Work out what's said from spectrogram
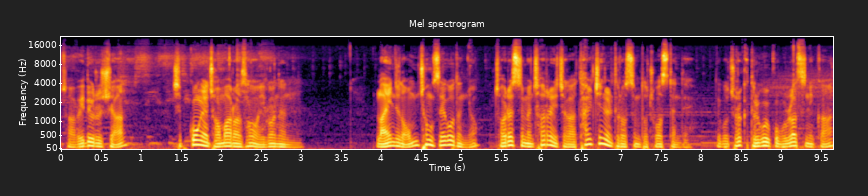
자 미드 루시안. 집공의 점화라서 이거는 라인전 엄청 세거든요. 저랬으면 차라리 제가 탈진을 들었으면 더 좋았을 텐데. 근데 뭐 저렇게 들고 올 거 몰랐으니까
